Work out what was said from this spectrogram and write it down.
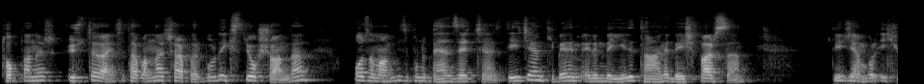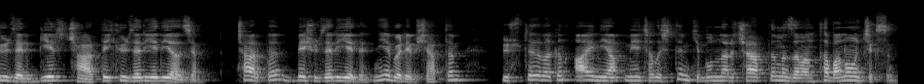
toplanır. Üstler aynıysa tabanlar çarpılır. Burada ikisi yok şu anda. O zaman biz bunu benzeteceğiz. Diyeceğim ki benim elimde 7 tane 5 varsa diyeceğim burada 2 üzeri 1 çarpı 2 üzeri 7 yazacağım. Çarpı 5 üzeri 7. Niye böyle bir şey yaptım? Üstlere bakın aynı yapmaya çalıştım ki bunları çarptığımız zaman taban 10 çıksın.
